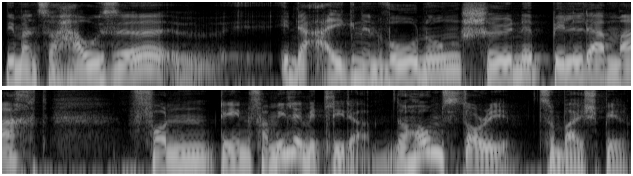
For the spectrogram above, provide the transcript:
wie man zu Hause äh, in der eigenen Wohnung schöne Bilder macht von den Familienmitgliedern. Eine Home Story zum Beispiel.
